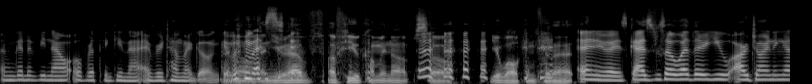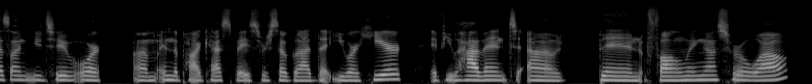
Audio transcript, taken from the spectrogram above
am gonna be now overthinking that every time I go and give know, a message. and you have a few coming up, so you're welcome for that. Anyways, guys, so whether you are joining us on YouTube or um, in the podcast space, we're so glad that you are here. If you haven't uh, been following us for a while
